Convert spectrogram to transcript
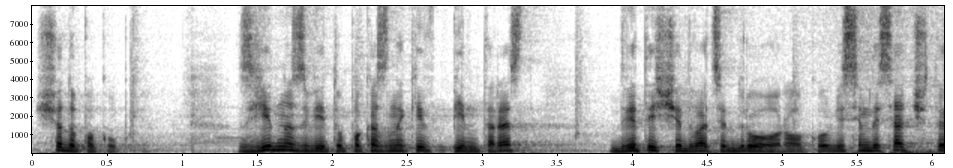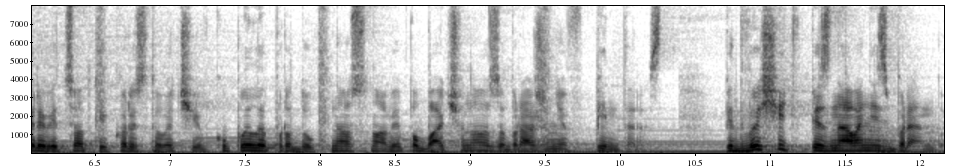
щодо покупки. Згідно звіту показників Pinterest 2022 року, 84% користувачів купили продукт на основі побаченого зображення в Pinterest. Підвищить впізнаваність бренду.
